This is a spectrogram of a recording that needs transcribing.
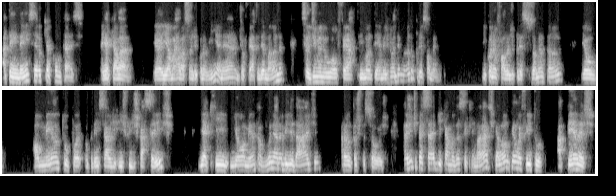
a tendência é o que acontece. É aquela, e é uma relação de economia, né, de oferta e demanda, se eu diminuo a oferta e mantenho a mesma demanda, o preço aumenta. E quando eu falo de preços aumentando, eu aumento o, potencial de risco de escassez e aqui e eu aumento a vulnerabilidade para outras pessoas. Então, a gente percebe que a mudança climática ela não tem um efeito apenas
